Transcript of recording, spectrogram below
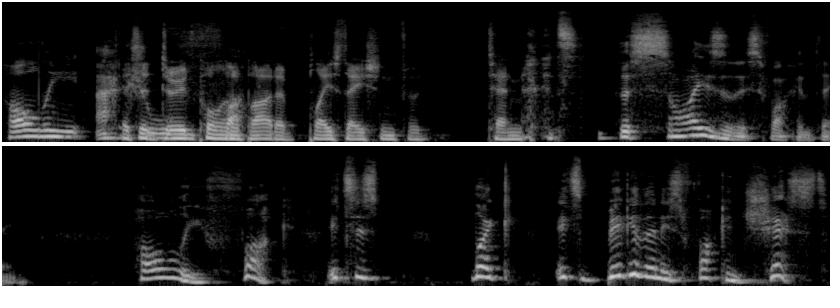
Holy actual! it's a dude pulling fuck. apart a PlayStation for ten minutes. the size of this fucking thing. Holy fuck! It's his like it's bigger than his fucking chest.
